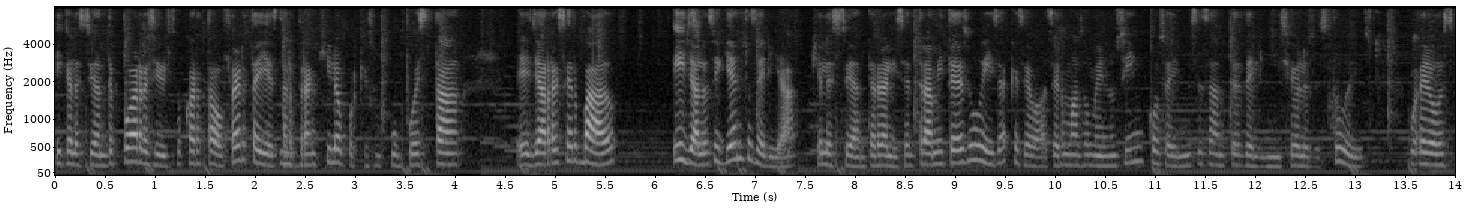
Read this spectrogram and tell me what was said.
y que el estudiante pueda recibir su carta de oferta y estar tranquilo porque su cupo está eh, ya reservado. Y ya lo siguiente sería que el estudiante realice el trámite de su visa, que se va a hacer más o menos 5 o 6 meses antes del inicio de los estudios. Pero es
